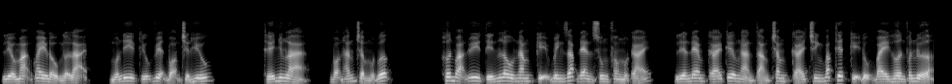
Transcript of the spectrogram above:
liều mạng quay đầu ngựa lại, muốn đi cứu viện bọn chiến hữu. Thế nhưng là, bọn hắn chậm một bước hơn vạn uy tín lâu năm kỵ binh giáp đen xung phong một cái, liền đem cái kia ngàn tám trăm cái trinh bắc thiết kỵ đụng bay hơn phân nửa,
